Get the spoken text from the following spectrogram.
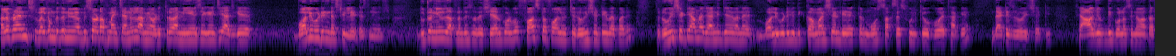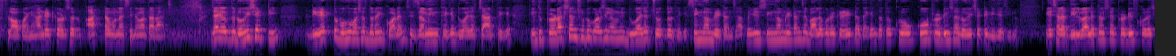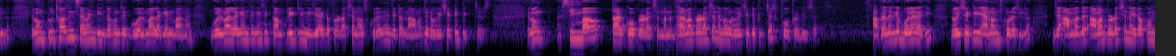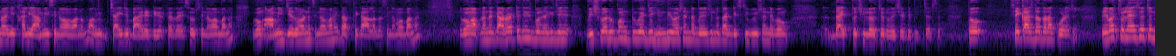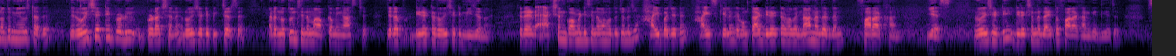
Hello friends welcome to the new episode of my channel আমি অরিত্র আর নিয়ে এসে গেছি আজকে বলিউড ইন্ডাস্ট্রির লেটেস্ট নিউজ দুটো নিউজ আপনাদের সাথে শেয়ার করব। ফার্স্ট অফ অল হচ্ছে রোহিত শেট্টির ব্যাপারে। তো রোহিত শেট্টি আমরা জানি যে মানে বলিউডে যদি কমার্শিয়াল ডিরেক্টর মোস্ট সাকসেসফুল কেউ হয়ে থাকে দ্যাট ইজ রোহিত শেট্টি। সে আজ অব্দি কোনো সিনেমা তার ফ্লপ হয়নি। হান্ড্রেড ক্রোর্সের আটটা মনে হয় সিনেমা তার আছে। যাই হোক, তো রোহিত শেট্টি ডিরেক্ট তো বহু বছর ধরেই করেন সে জমিন থেকে দু হাজার চার থেকে। কিন্তু প্রোডাকশন শুরু করেছিলেন উনি দু হাজার চোদ্দ থেকে সিংহাম রিটার্নসে আপনি যদি সিংহাম রিটার্নসে ভালো করে ক্রেডিটটা দেখেন তাতে কো প্রডিউসার রোহিত শেট্টি নিজে ছিল। এছাড়া দিলওয়ালেতেও সে প্রডিউস করেছিল। এবং টু যখন সে গোলমাল আগেন বানায়, গোলমাল আগেন থেকে সে কমপ্লিটলি নিজের একটা প্রোডাকশন হাউস খুলে দেয়, যেটার নাম হচ্ছে রোহিত শেট্টি পিকচার্স এবং সিম্বাও তার কো প্রোডাকশন মানে ধর্মা প্রোডাকশন এবং Rohit Shetty pictures co producer আপনাদেরকে বলে রাখি, রোহিত শেট্টি অ্যানাউন্স করেছিল যে আমাদের, আমার প্রোডাকশনে এরকম নয় কি খালি আমি সিনেমা বানাবো, আমি চাই যে বাইরের ডিরেক্টররা এসেও সিনেমা বানা এবং আমি যে ধরনের সিনেমা বানাই তার থেকে আলাদা সিনেমা বানা এবং আপনাদেরকে আরও একটা জিনিস বলে রাখি যে বিশ্বরূপম টু এর যে হিন্দি ভার্সনটা বেরিয়েছিল তার ডিস্ট্রিবিউশন এবং দায়িত্ব ছিল হচ্ছে রোহিত শেট্টি পিকচার্সে তো সেই কাজটা তারা করেছে। তো এবার চলে আসে হচ্ছে নতুন নিউজটাতে যে রোহিত শেট্টি প্রোডাকশনে রোহিত শেট্টি পিকচার্সে একটা নতুন সিনেমা আপকামিং আসছে, যেটা ডিরেক্টর রোহিত শেট্টি নিজে নয়। সেটা একটা অ্যাকশন কমেডি সিনেমা হতে চলেছে হাই বাজেটের হাই স্কেলের এবং তার ডিরেক্টর হবে none other than Farah Khan yes Rohit Shetty ডিরেকশনের দায়িত্ব ফারা খানকে দিয়েছে।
